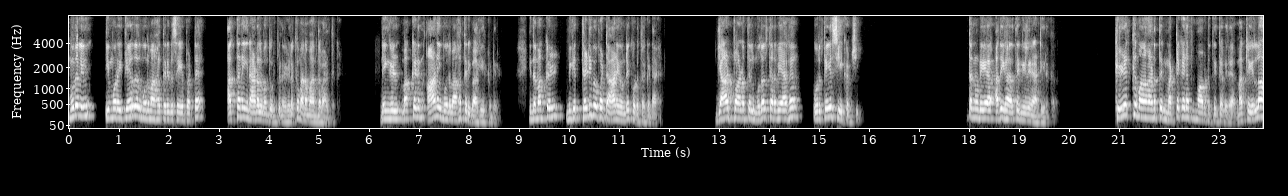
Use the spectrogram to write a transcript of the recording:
முதலில் இம்முறை தேர்தல் மூலமாக தெரிவு செய்யப்பட்ட அத்தனை நாடாளுமன்ற உறுப்பினர்களுக்கு மனமார்ந்த வாழ்த்துக்கள். நீங்கள் மக்களின் ஆணை மூலமாக தெரிவாகி இருக்கின்றீர்கள். இந்த மக்கள் மிக தெளிவுபட்ட ஆணை ஒன்றை கொடுத்திருக்கிறார்கள் யாழ்ப்பாணத்தில் முதல் தடவையாக ஒரு தேசிய கட்சி தன்னுடைய அதிகாரத்தை நிலைநாட்டி இருக்கிறது கிழக்கு மாகாணத்தின் மட்டக்கிழப்பு மாவட்டத்தை தவிர மற்ற எல்லா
